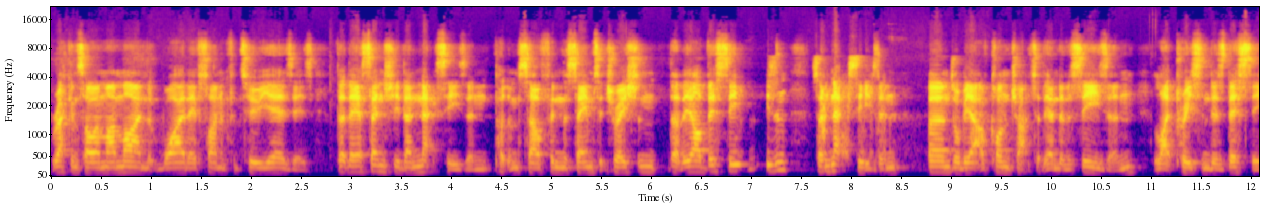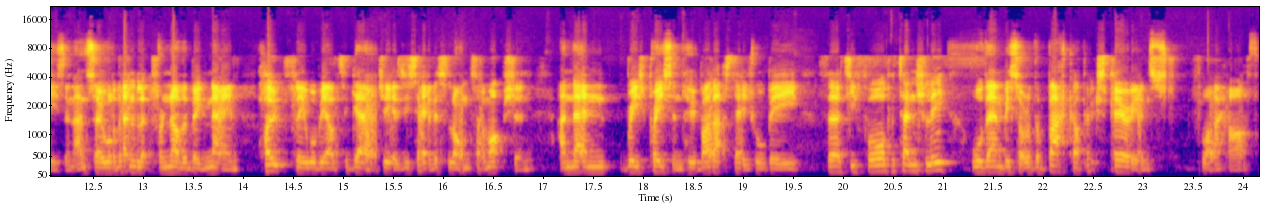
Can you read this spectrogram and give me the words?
reconcile in my mind that why they've signed him for two years is that they essentially then next season put themselves in the same situation that they are this season. So next season, Burns will be out of contract at the end of the season, like Priestland is this season, and so we'll then look for another big name. Hopefully, we'll be able to get, as you say, this long-term option, and then Rhys Priestland, who by that stage will be 34 potentially, will then be sort of the backup experienced fly half.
